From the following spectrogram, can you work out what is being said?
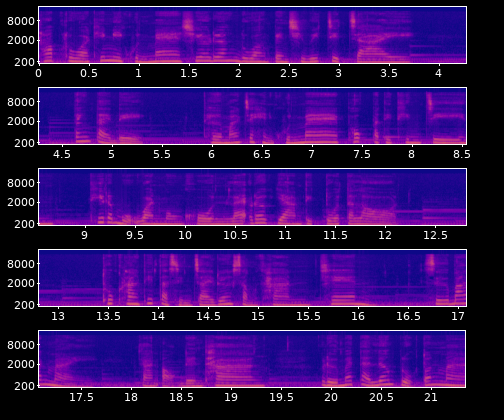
ครอบครัวที่มีคุณแม่เชื่อเรื่องดวงเป็นชีวิตจิตใจ ตั้งแต่เด็ก เธอมักจะเห็นคุณแม่พกปฏิทินจีน ที่ระบุวันมงคลและเลิกยามติดตัวตลอด ทุกครั้งที่ตัดสินใจเรื่องสำคัญ เช่น ซื้อบ้านใหม่ การออกเดินทาง หรือแม้แต่เรื่องปลูกต้นไม้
